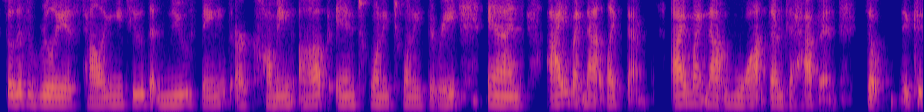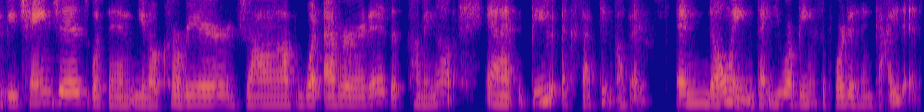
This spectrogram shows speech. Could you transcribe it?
So this really is telling me too that new things are coming up in 2023 and I might not like them. I might not want them to happen. So it could be changes within, you know, career, job, whatever it is that's coming up and be accepting of it and knowing that you are being supported and guided.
